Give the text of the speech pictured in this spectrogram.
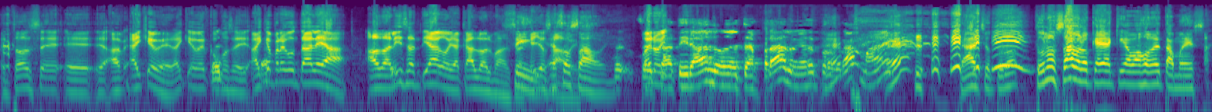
Entonces, eh, eh, hay que ver, hay que ver cómo se Hay que preguntarle a, a Dalí Santiago y a Carlos Almanza, Sí, que ellos eso saben. saben. Se Bueno, está tirando de temprano en ese programa, ¿eh? ¿Eh? Chacho, tú no, tú no sabes lo que hay aquí abajo de esta mesa.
